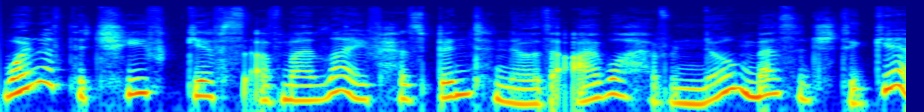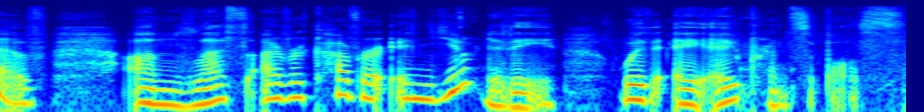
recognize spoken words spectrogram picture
One of the chief gifts of my life has been to know that I will have no message to give unless I recover in unity with AA principles.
